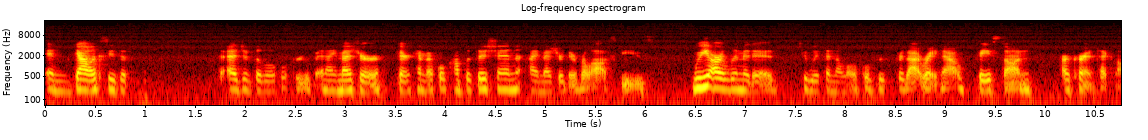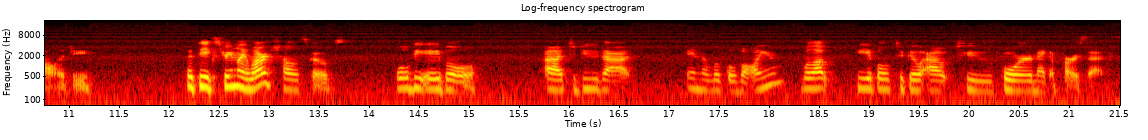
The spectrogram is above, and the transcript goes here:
and galaxies at the edge of the local group and I measure their chemical composition, I measure their velocities. We are limited to within the local group for that right now based on our current technology. But the extremely large telescopes will be able uh, to do that in the local volume. We'll be able to go out to four megaparsecs.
